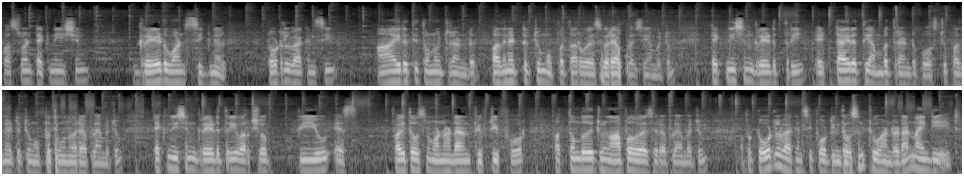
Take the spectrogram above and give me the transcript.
First one technician grade one signal total vacancy ആയിരത്തി തൊണ്ണൂറ്റി രണ്ട് പതിനെട്ട് ടു മുപ്പത്തി ആറ് വയസ്സ് വരെ അപ്ലൈ ചെയ്യാൻ പറ്റും. ടെക്നീഷ്യൻ ഗ്രേഡ് ത്രീ എട്ടായിരത്തി അമ്പത്തിരണ്ട് പോസ്റ്റ് പതിനെട്ട് ടു മുപ്പത്തി മൂന്ന് വരെ അപ്ലൈ ചെയ്യാൻ പറ്റും. Technician grade three workshop P U S five thousand one hundred and fifty four പത്തൊമ്പത് ടു നാൽപ്പത് വയസ്സ് വരെ അപ്ലൈ ചെയ്യാൻ പറ്റും. അപ്പോൾ total vacancy fourteen thousand two hundred and ninety eight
